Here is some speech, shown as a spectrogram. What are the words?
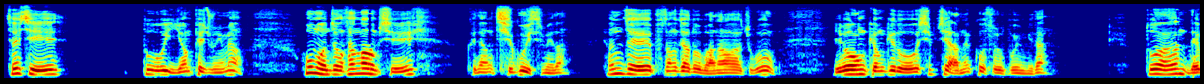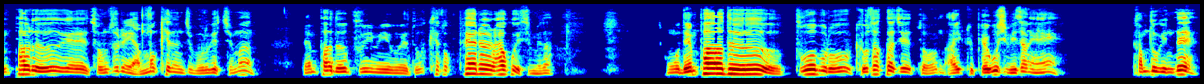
첼시 또 2연패 중이면 홈 원정 상관없이 그냥 지고 있습니다. 현재 부상자도 많아가지고 이번 경기도 쉽지 않을 것으로 보입니다. 또한 램파르의 전술이 안 먹히는지 모르겠지만 램파드 부임 이후에도 계속 패를 하고 있습니다. 어, 램파드 부업으로 교사까지 했던 IQ 150 이상의 감독인데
